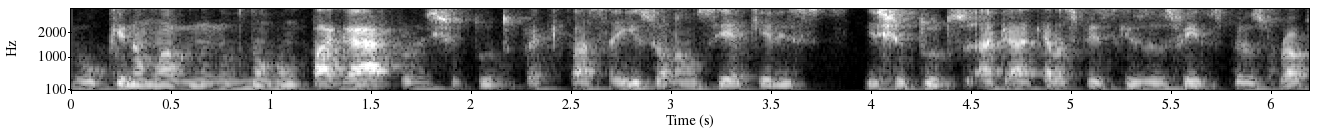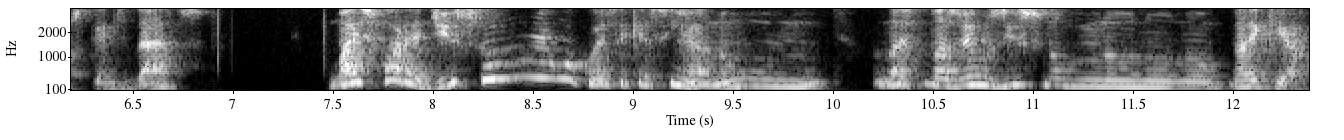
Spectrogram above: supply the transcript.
ou que não, não vão pagar para o instituto para que faça isso, a não ser aqueles institutos, aquelas pesquisas feitas pelos próprios candidatos. Mas fora disso, é uma coisa que assim, ó, não, nós, nós vemos isso no, no, no, no olha aqui, ó,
